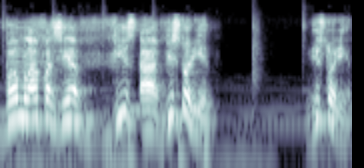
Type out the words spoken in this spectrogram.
Vamos lá fazer a, vis a vistoria. Vistoria.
